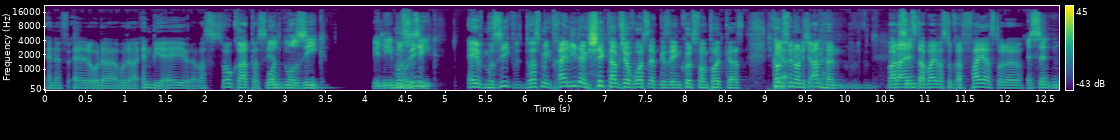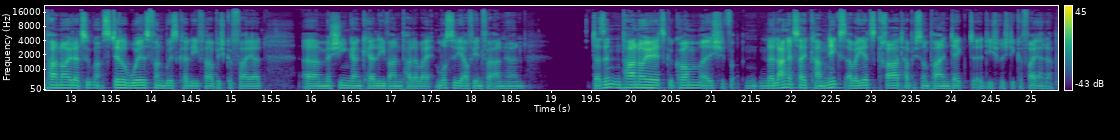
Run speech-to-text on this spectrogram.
NFL oder, oder NBA oder was so gerade passiert. Und Musik. Wir lieben Musik. Musik. Ey, Musik, du hast mir drei Lieder geschickt, habe ich auf WhatsApp gesehen, kurz vor dem Podcast. Ich konnte es ja. mir noch nicht anhören. War da sind, eins dabei, was du gerade feierst? Oder? Es sind ein paar neue dazu. Still Wiz von Wiz Khalifa habe ich gefeiert. Äh, Machine Gun Kelly waren ein paar dabei. Musst du dir auf jeden Fall anhören. Da sind ein paar neue jetzt gekommen. Ich, eine lange Zeit kam nichts, aber jetzt gerade habe ich so ein paar entdeckt, äh, die ich richtig gefeiert habe.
